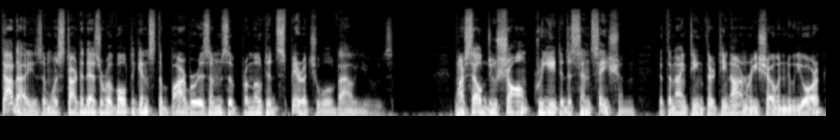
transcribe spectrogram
Dadaism was started as a revolt against the barbarisms of promoted spiritual values. Marcel Duchamp created a sensation at the 1913 Armory Show in New York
